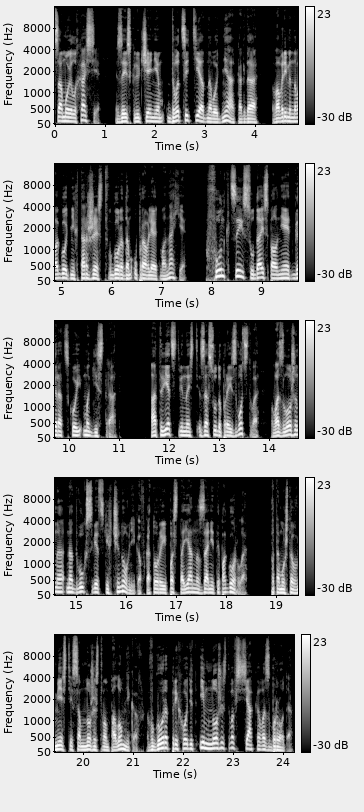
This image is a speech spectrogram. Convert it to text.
В самой Лхасе, за исключением 21 дня, когда во время новогодних торжеств городом управляют монахи, функции суда исполняет городской магистрат. Ответственность за судопроизводство возложена на двух светских чиновников, которые постоянно заняты по горло, потому что вместе со множеством паломников в город приходит и множество всякого сброда.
